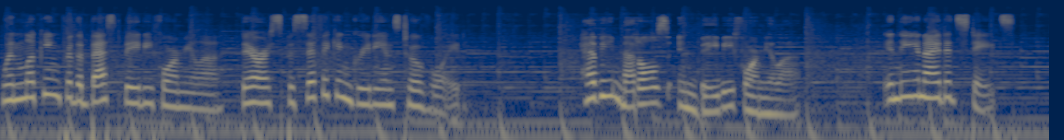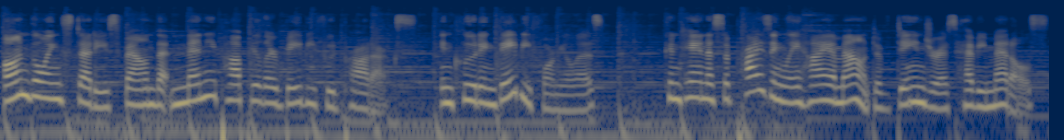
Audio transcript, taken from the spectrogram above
When looking for the best baby formula, there are specific ingredients to avoid. Heavy metals in baby formula. In the United States, ongoing studies found that many popular baby food products, including baby formulas, contain a surprisingly high amount of dangerous heavy metals.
